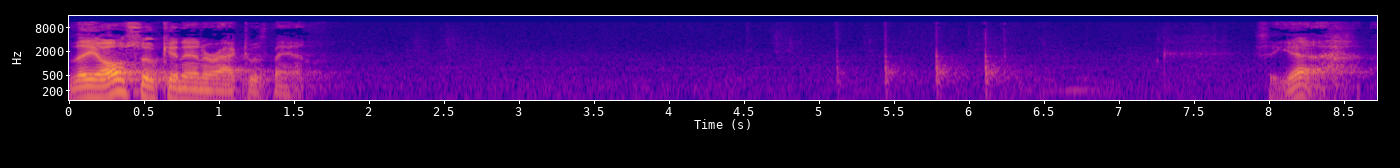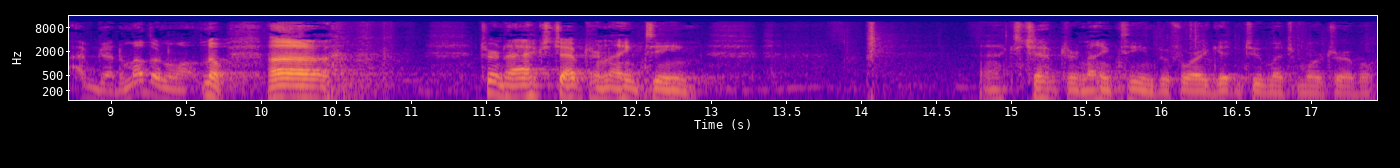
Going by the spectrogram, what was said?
They also can interact with man. So yeah, I've got a mother-in-law. No, uh, turn to Acts chapter 19. Acts chapter 19 before I get in too much more trouble.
